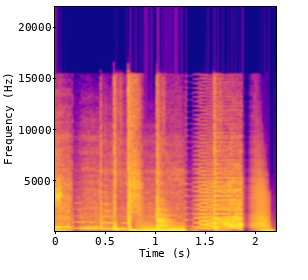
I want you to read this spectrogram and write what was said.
Cheers.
